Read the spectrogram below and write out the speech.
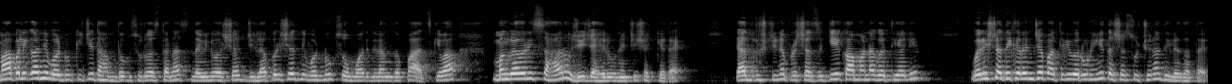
महापालिका निवडणुकीची धामधूम सुरू असतानाच नवीन वर्षात जिल्हा परिषद निवडणूक सोमवारी दिनांक पाच किंवा मंगळवारी सहा रोजी जाहीर होण्याची शक्यता आहे. त्या दृष्टीने प्रशासकीय कामांना गती आली वरिष्ठ अधिकाऱ्यांच्या पातळीवरूनही तशा सूचना दिल्या जात आहेत.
